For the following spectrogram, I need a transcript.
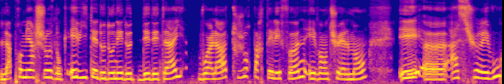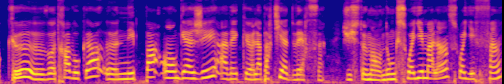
la première chose, donc évitez de donner des détails. Voilà, toujours par téléphone éventuellement, et assurez-vous que votre avocat n'est pas engagé avec la partie adverse justement. Donc soyez malins, soyez fins,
